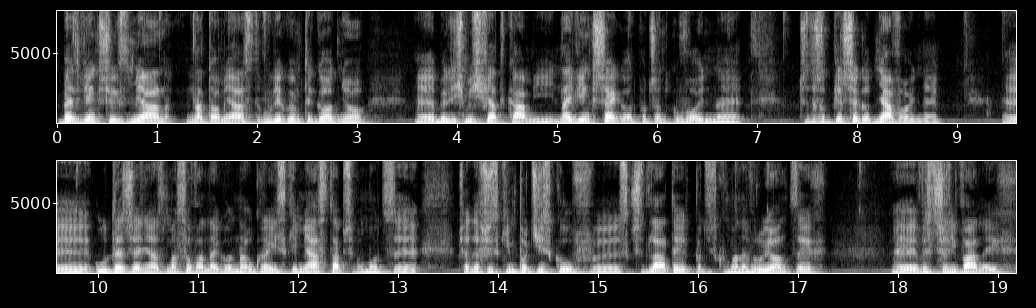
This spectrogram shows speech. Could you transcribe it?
bez większych zmian, natomiast w ubiegłym tygodniu y, byliśmy świadkami największego od początku wojny, czy też od pierwszego dnia wojny, y, uderzenia zmasowanego na ukraińskie miasta przy pomocy przede wszystkim pocisków y, skrzydlatych, pocisków manewrujących, wystrzeliwanych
